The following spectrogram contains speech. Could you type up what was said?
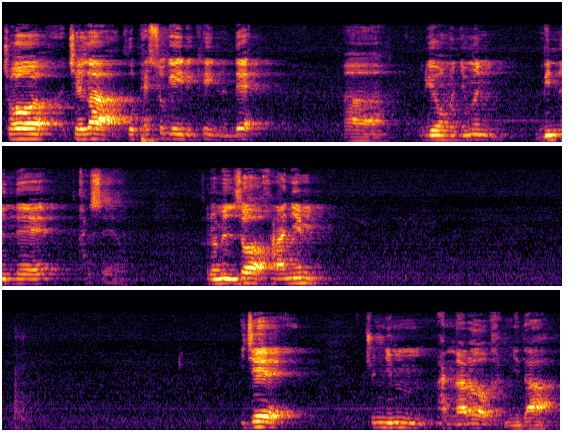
저 제가 그 뱃속에 이렇게 있는데 어, 우리 어머님은 믿는 데 갔어요. 그러면서 하나님 이제 주님 만나러 갑니다.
